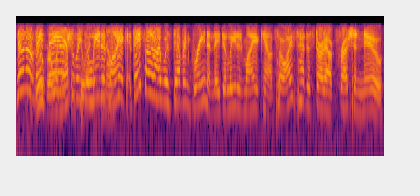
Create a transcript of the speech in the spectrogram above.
No, no, they, group or they what happened actually to it, deleted you know? my account. They thought I was Devin Green, and they deleted my account. So I had to start out fresh and new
